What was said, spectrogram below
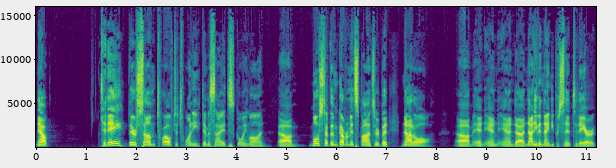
Now, today, there's some 12 to 20 democides going on. Um, most of them government sponsored, but not all. Um, and and, and uh, not even 90% today are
